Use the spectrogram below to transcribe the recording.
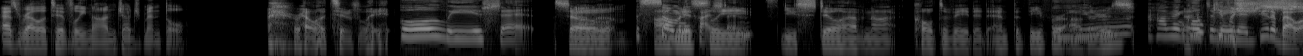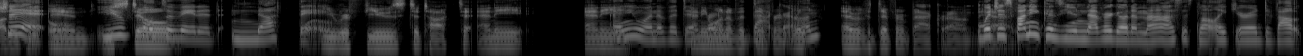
as relatively non judgmental. Relatively. Holy shit. So Um, So many Obviously, questions. you still have not cultivated empathy for others, You haven't I don't give a cultivated shit about other people. and you You've still cultivated nothing. you refuse to talk to any any anyone of a different anyone of a different re- background. of a different background. Which Yeah, is funny because you never go to mass. It's not like you're a devout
